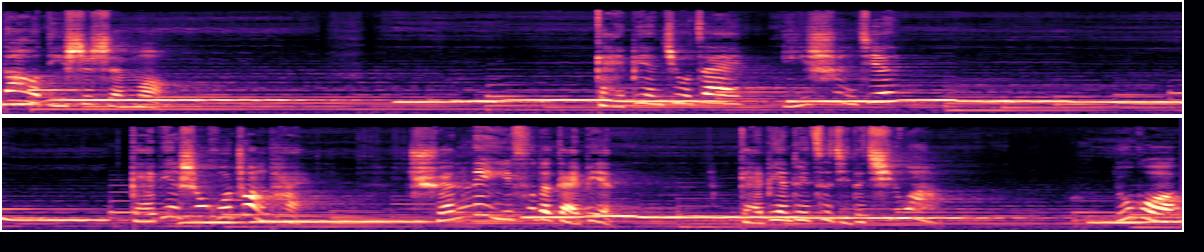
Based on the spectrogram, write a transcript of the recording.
到底是什么？改变就在一瞬间，改变生活状态，全力以赴的改变。改变对自己的期望。如果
